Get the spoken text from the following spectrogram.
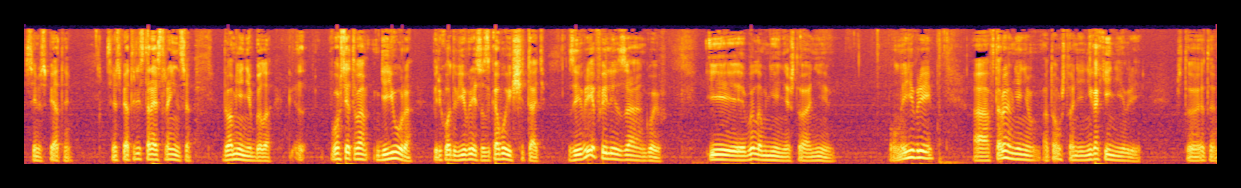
75 75 лист, вторая страница, два мнения было. После этого Гиюра, перехода в еврейство, за кого их считать? За евреев или за гоев? И было мнение, что они полные евреи, а второе мнение о том, что они никакие не евреи что это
